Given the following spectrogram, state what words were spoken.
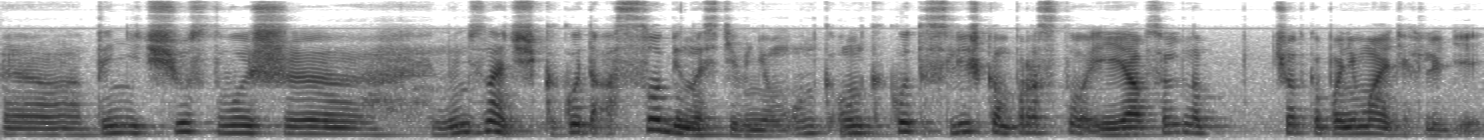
ты не чувствуешь, э, ну не знаю, какой-то особенности в нем. Он, он какой-то слишком простой. И я абсолютно четко понимаю этих людей.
